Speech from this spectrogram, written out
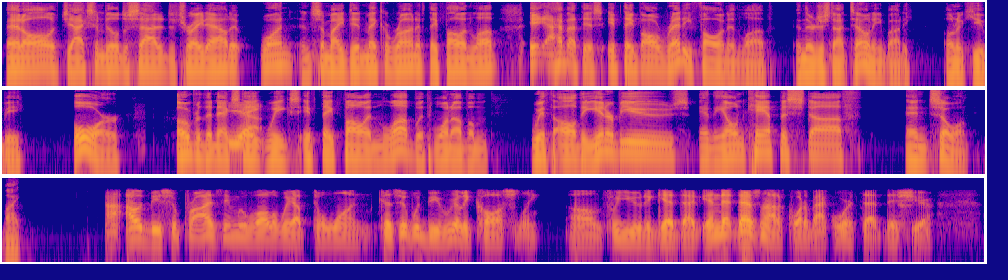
at all if Jacksonville decided to trade out at one and somebody did make a run if they fall in love? Eh, how about this? If they've already fallen in love and they're just not telling anybody on a QB, or over the next Yeah. eight weeks, if they fall in love with one of them with all the interviews and the on campus stuff and so on, Mike. I, I would be surprised they move all the way up to one because it would be really costly um, for you to get that, and that that's not a quarterback worth that this year.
